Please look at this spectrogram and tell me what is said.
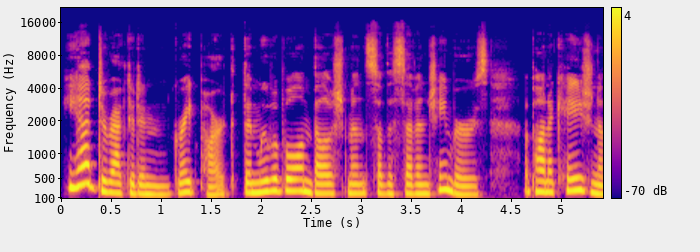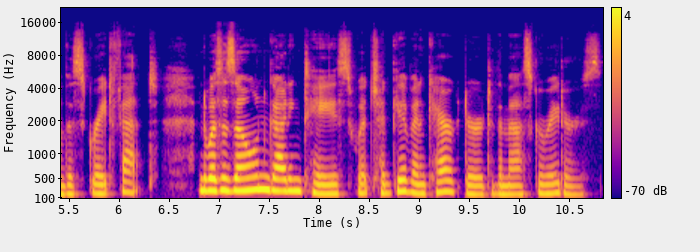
He had directed in great part the movable embellishments of the seven chambers upon occasion of this great fete, and it was his own guiding taste which had given character to the masqueraders.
